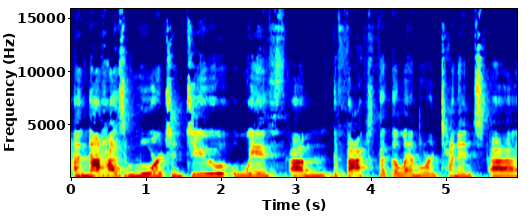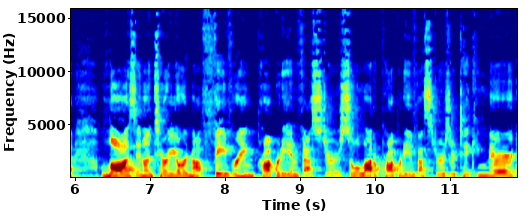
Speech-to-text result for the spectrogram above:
And that has more to do with um, the fact that the landlord tenant uh, laws in Ontario are not favoring property investors. So a lot of property investors are taking their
